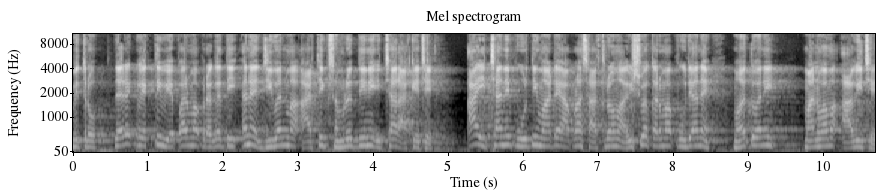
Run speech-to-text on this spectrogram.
મિત્રો, દરેક વ્યક્તિ વેપારમાં પ્રગતિ અને જીવનમાં આર્થિક સમૃદ્ધિની ઈચ્છા રાખે છે. આ ઈચ્છાની પૂર્તિ માટે આપણા શાસ્ત્રોમાં વિશ્વકર્મા પૂજાને મહત્ત્વની માનવામાં આવી છે.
